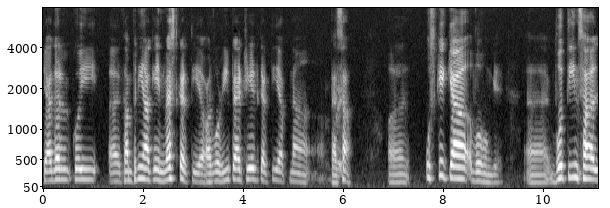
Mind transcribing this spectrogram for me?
कि अगर कोई कंपनी uh, आके इन्वेस्ट करती है और वो रिपेट्रिएट करती है अपना पैसा uh, उसके क्या वो होंगे? वो तीन साल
